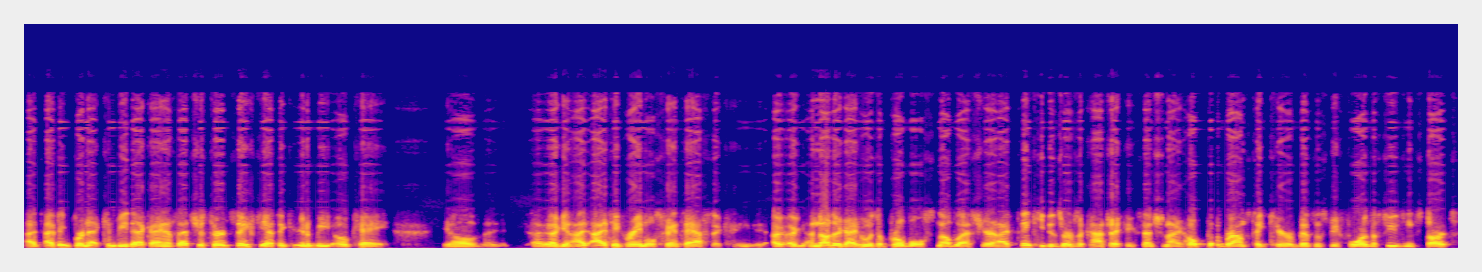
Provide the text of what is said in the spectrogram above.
I, I think Burnett can be that guy, and if that's your third safety, I think you're going to be okay. You know, uh, again, I, I think Randall's fantastic. Another guy who was a Pro Bowl snub last year, and I think he deserves a contract extension. I hope the Browns take care of business before the season starts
